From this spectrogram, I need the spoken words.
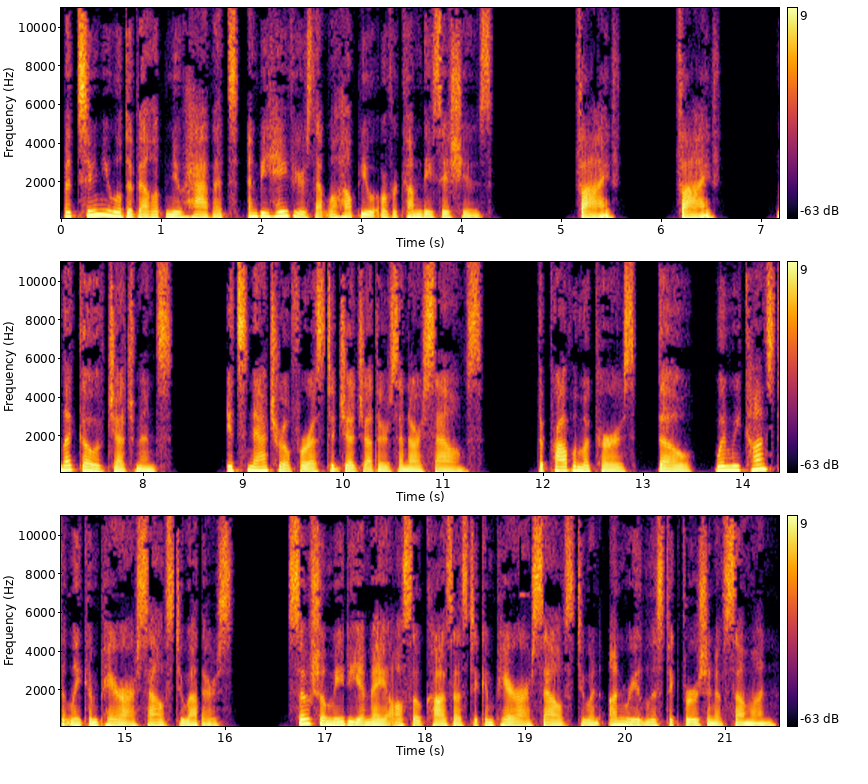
but soon you will develop new habits and behaviors that will help you overcome these issues. 5. 5. Let go of judgments. It's natural for us to judge others and ourselves. The problem occurs, though, when we constantly compare ourselves to others. Social media may also cause us to compare ourselves to an unrealistic version of someone.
